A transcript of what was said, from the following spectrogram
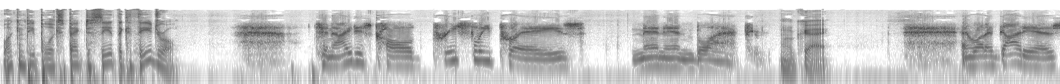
what can people expect to see at the cathedral? Tonight is called Priestly Praise Men in Black. Okay. And what I've got is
